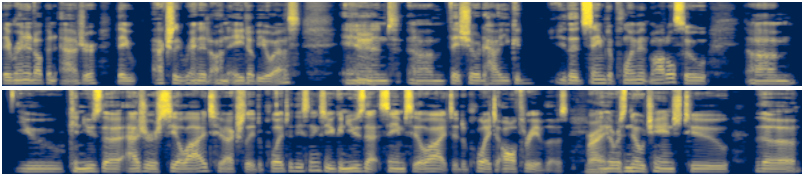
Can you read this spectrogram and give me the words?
They ran it up in Azure. They actually ran it on AWS, and um, they showed how you could the same deployment model. So um, you can use the Azure CLI to actually deploy to these things. So you can use that same CLI to deploy to all three of those Right. and there was no change to the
